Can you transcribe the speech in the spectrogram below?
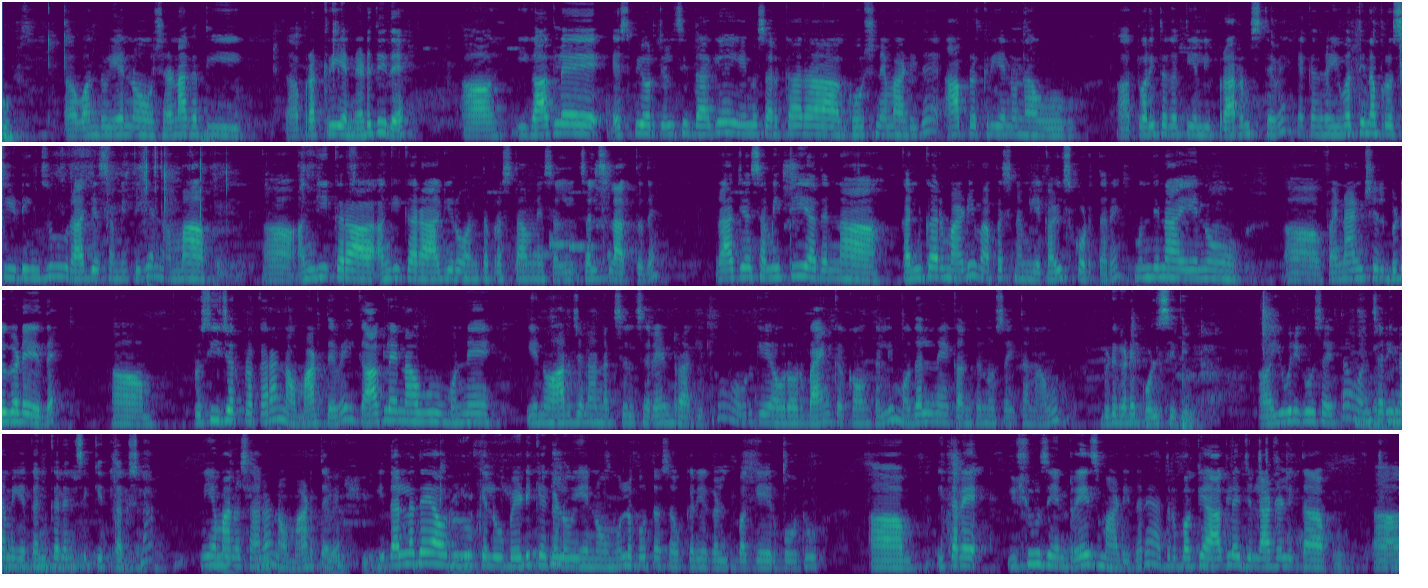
ಒಂದು ಏನು ಶರಣಾಗತಿ ಪ್ರಕ್ರಿಯೆ ನಡೆದಿದೆ. ಈಗಾಗಲೇ ಎಸ್ ಪಿ ಅವರು ತಿಳಿಸಿದ್ದಾಗೆ ಏನು ಸರ್ಕಾರ ಘೋಷಣೆ ಮಾಡಿದೆ. ಆ ಪ್ರಕ್ರಿಯೆಯನ್ನು ನಾವು ತ್ವರಿತಗತಿಯಲ್ಲಿ ಪ್ರಾರಂಭಿಸ್ತೇವೆ. ಯಾಕಂದರೆ ಇವತ್ತಿನ ಪ್ರೊಸೀಡಿಂಗ್ಸು ರಾಜ್ಯ ಸಮಿತಿಗೆ ನಮ್ಮ ಅಂಗೀಕಾರ ಅಂಗೀಕಾರ ಆಗಿರುವಂಥ ಪ್ರಸ್ತಾವನೆ ಸಲ್, ಸಲ್ಲಿಸಲಾಗ್ತದೆ. ರಾಜ್ಯ ಸಮಿತಿ ಅದನ್ನು ಕನ್ಕರ್ ಮಾಡಿ ವಾಪಸ್ ನಮಗೆ ಕಳಿಸ್ಕೊಡ್ತಾರೆ. ಮುಂದಿನ ಏನು ಫೈನಾನ್ಷಿಯಲ್ ಬಿಡುಗಡೆ ಇದೆ. ಪ್ರೊಸೀಜರ್ ಪ್ರಕಾರ ನಾವು ಮಾಡ್ತೇವೆ. ಈಗಾಗಲೇ ನಾವು ಮೊನ್ನೆ ಏನು ಆರು ಜನ ನಕ್ಸಲ್ ಸೆರೆಂಡರ್ ಆಗಿದ್ದರು ಅವ್ರಿಗೆ ಅವ್ರವ್ರ ಬ್ಯಾಂಕ್ ಅಕೌಂಟಲ್ಲಿ ಮೊದಲನೇ ಕಂತನ್ನು ಸಹಿತ ನಾವು ಬಿಡುಗಡೆಗೊಳಿಸಿದ್ದೀವಿ ಇವರಿಗೂ ಸಹಿತ ಒಂದು ಸರಿ ನಮಗೆ ಕನ್ಕರೆನ್ಸ್ ಸಿಕ್ಕಿದ ತಕ್ಷಣ ನಿಯಮಾನುಸಾರ ನಾವು ಮಾಡ್ತೇವೆ. ಇದಲ್ಲದೆ ಅವರು ಕೆಲವು ಬೇಡಿಕೆಗಳು ಏನು ಮೂಲಭೂತ ಸೌಕರ್ಯಗಳ ಬಗ್ಗೆ ಇರ್ಬೋದು. ಇತರೆ ಇಶ್ಯೂಸ್ ಏನು ರೇಸ್ ಮಾಡಿದ್ದಾರೆ ಅದ್ರ ಬಗ್ಗೆ ಆಗಲೇ ಜಿಲ್ಲಾಡಳಿತ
